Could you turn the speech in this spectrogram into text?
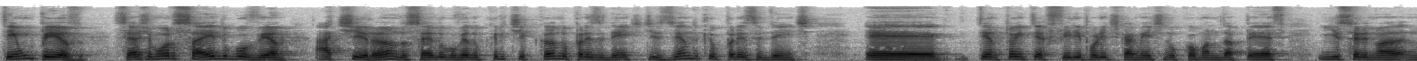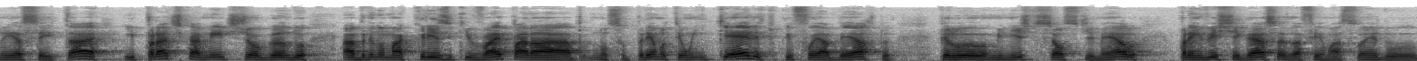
tem um peso. Sérgio Moro sair do governo atirando, sair do governo criticando o presidente, dizendo que o presidente é, tentou interferir politicamente no comando da PF e isso ele não, não, ia aceitar, e praticamente jogando, abrindo uma crise que vai parar no Supremo, tem um inquérito que foi aberto pelo ministro Celso de Mello para investigar essas afirmações do,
